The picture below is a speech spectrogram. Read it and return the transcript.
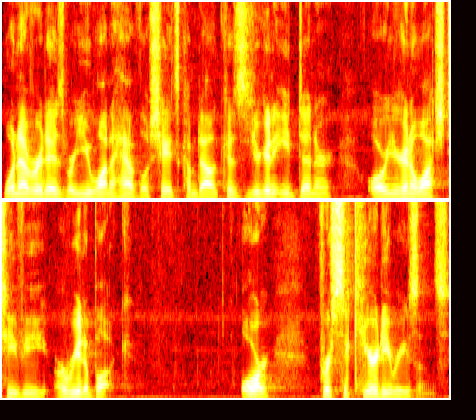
whenever it is where you want to have those shades come down because you're going to eat dinner or you're going to watch TV or read a book. Or for security reasons,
